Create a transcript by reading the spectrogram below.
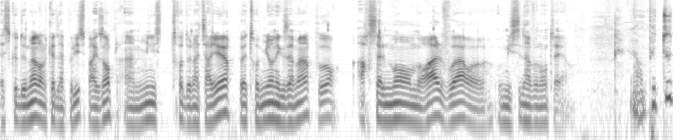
est-ce que demain, dans le cas de la police, par exemple, un ministre de l'Intérieur peut être mis en examen pour harcèlement moral, voire euh, homicide involontaire? On peut tout,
